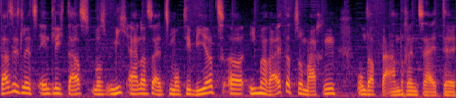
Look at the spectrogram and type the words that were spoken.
Das ist letztendlich das, was mich einerseits motiviert, äh, immer weiterzumachen und auf der anderen Seite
